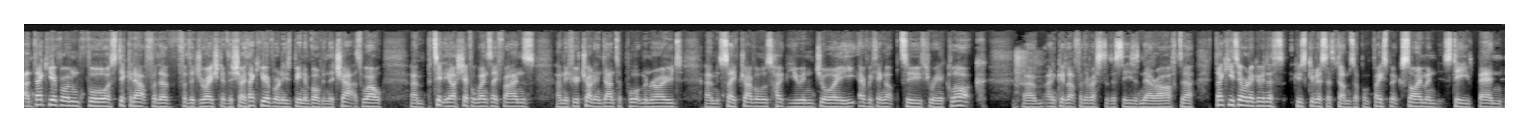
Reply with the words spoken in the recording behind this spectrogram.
And thank you everyone for sticking out for the for the duration of the show. Thank you everyone who's been involved in the chat as well, um, particularly our Sheffield Wednesday fans. Um, if you're traveling down to Portman Road, um, safe travels. Hope you enjoy everything up to three o'clock, um, and good luck for the rest of the season thereafter. Thank you to everyone given us who's given us a thumbs up on Facebook. Simon, Steve, Ben,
